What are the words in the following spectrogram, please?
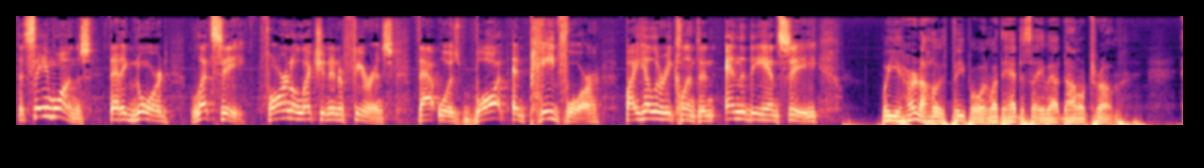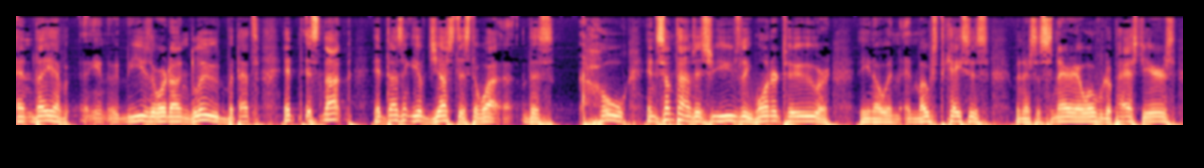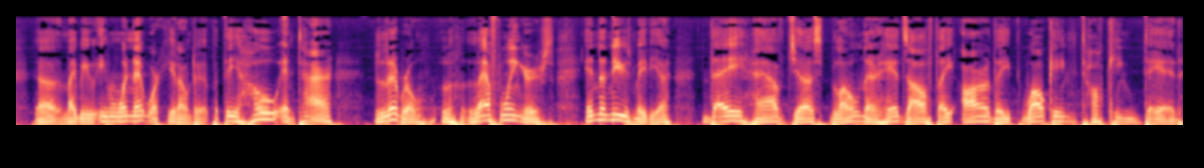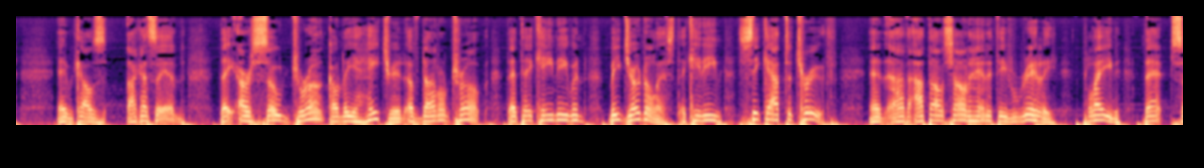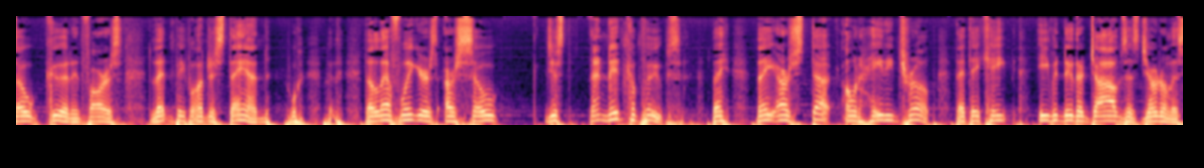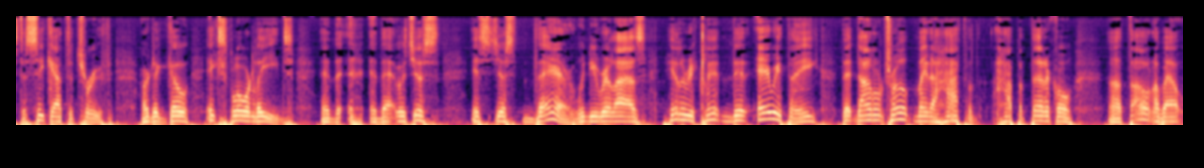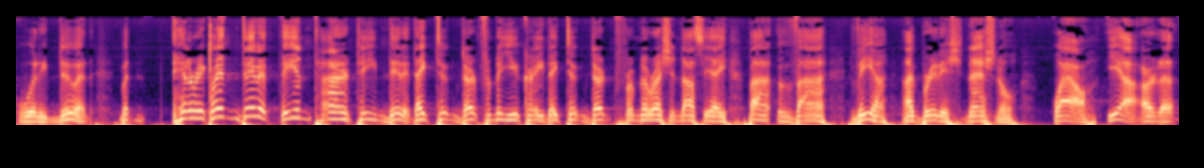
The same ones that ignored, let's see, foreign election interference that was bought and paid for by Hillary Clinton and the DNC. Well, you heard all those people and what they had to say about Donald Trump. And they have you know, used the word unglued, but that's it. It's not. It doesn't give justice to what this whole. And sometimes it's usually one or two, or you know, in in most cases, when there's a scenario over the past years, uh, maybe even one network get onto it. But the whole entire liberal left wingers in the news media, they have just blown their heads off. They are the walking, talking dead. And because, like I said, they are so drunk on the hatred of Donald Trump that they can't even be journalists. They can't even seek out the truth. And I, I thought Sean Hannity really played that so good as far as letting people understand the left wingers are so just they're nincompoops. They they are stuck on hating Trump that they can't even do their jobs as journalists to seek out the truth or to go explore leads. And and that was just it's just there when you realize Hillary Clinton did everything that Donald Trump made a hypothetical uh, thought about would he do it, but Hillary Clinton did it. The entire team did it. They took dirt from the Ukraine. They took dirt from the Russian dossier by, by via a British national. Wow. Yeah. Are the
